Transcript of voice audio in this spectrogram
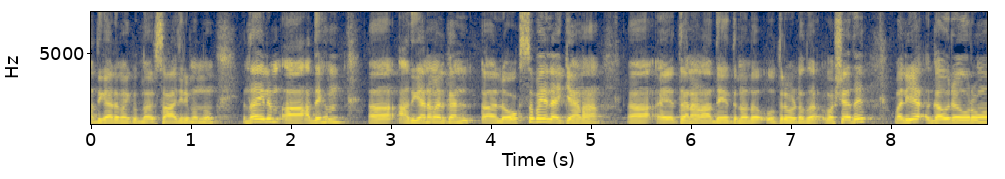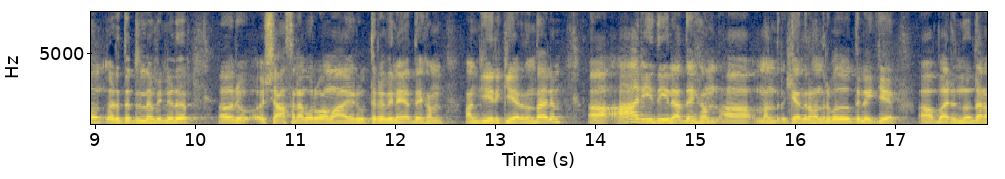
അധികാരമേൽക്കുന്ന ഒരു സാഹചര്യം വന്നു. എന്തായാലും അദ്ദേഹം അധികാരമേൽക്കാൻ ലോക്സഭയിലേക്കാണ് എത്താനാണ് അദ്ദേഹത്തിനോട് ഉത്തരവിട്ടത്. പക്ഷേ അത് വലിയ ഗൗരവപൂർവം എടുത്തിട്ടില്ല. പിന്നീട് ഒരു ശാസനപൂർവമായ ഒരു ഉത്തരവിനെ അദ്ദേഹം അംഗീകരിക്കുകയായിരുന്നു. എന്തായാലും ആ, രീതിയിൽ അദ്ദേഹം മന്ത്രി കേന്ദ്രമന്ത്രി പദത്തിലേക്ക് വരുന്നു. ധനമന്ത്രിയാകുന്നു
